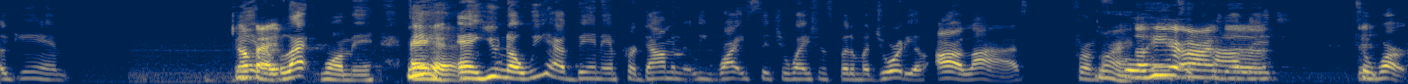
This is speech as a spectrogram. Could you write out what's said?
again being okay. a black woman and, yeah. and you know we have been in predominantly white situations for the majority of our lives from right. school so here to are college the, to the, work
